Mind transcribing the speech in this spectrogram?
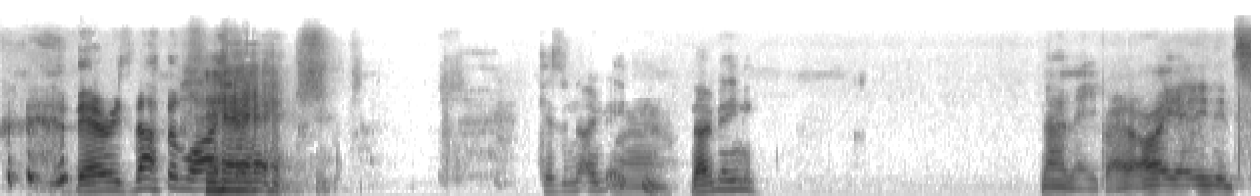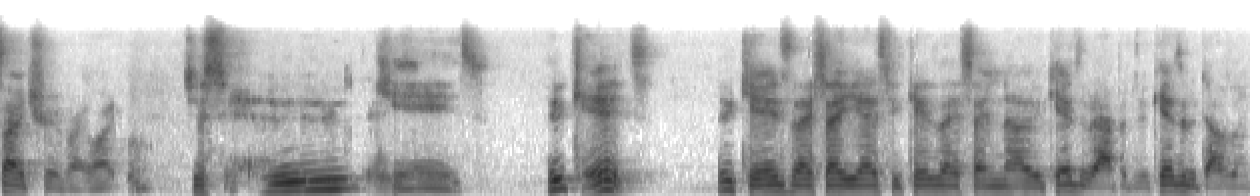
there is nothing like it. Because no meaning. Wow. No meaning. No, meaning, bro. Yeah, it, it's so true, bro. Like, just who cares? Who cares? Who cares? They say yes. Who cares? They say no. Who cares if it happens? Who cares if it doesn't?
